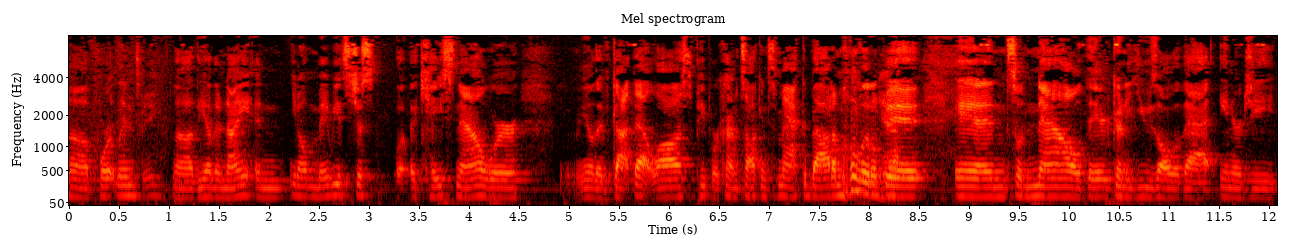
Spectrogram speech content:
uh, Portland uh, the other night, and you know maybe it's just a case now where you know they've got that loss. People are kind of talking smack about them a little Yeah. bit, and so now they're going to use all of that energy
